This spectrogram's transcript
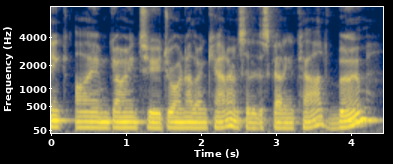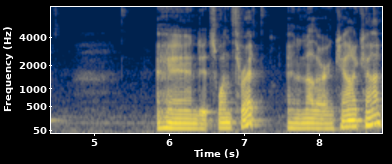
think I am going to draw another encounter instead of discarding a card. Boom. And it's one threat and another encounter card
